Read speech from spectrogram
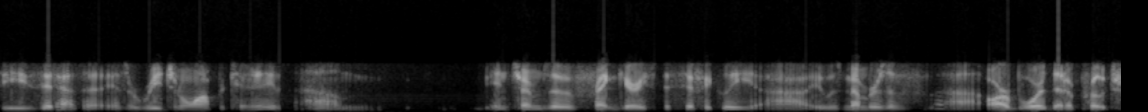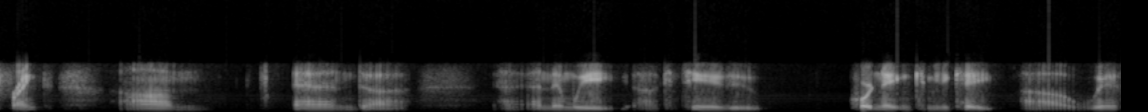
sees it as a as a regional opportunity. Um, in terms of Frank Gehry specifically, uh, it was members of uh, our board that approached Frank, um, and uh, and then we uh, continue to coordinate and communicate uh, with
